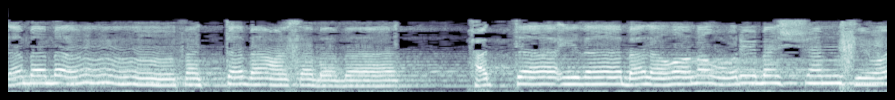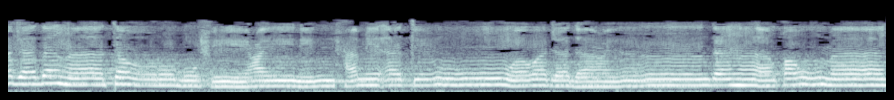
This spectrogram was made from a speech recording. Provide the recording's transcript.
سببا فاتبع سببا حتى إذا بلغ مغرب الشمس وجدها تغرب في عين حمئة ووجد عندها قوما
